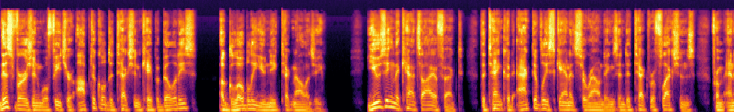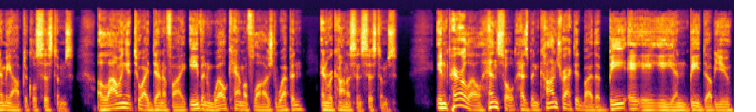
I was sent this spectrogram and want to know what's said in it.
This version will feature optical detection capabilities, a globally unique technology. Using the cat's eye effect, the tank could actively scan its surroundings and detect reflections from enemy optical systems, allowing it to identify even well-camouflaged weapon and reconnaissance systems. In parallel, Hensoldt has been contracted by the BAAINBW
